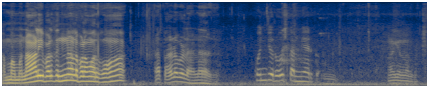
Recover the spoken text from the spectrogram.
ஆமாம் ஆமாம் நாளைக்கு பழத்தை இன்னும் நல்ல பழமாக இருக்கும். ஆனால் பரவாயில்ல நல்லா இருக்கு. கொஞ்சம் ரோஸ் கம்மியா இருக்கு. நாளைக்கு நல்லா இருக்கும்.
